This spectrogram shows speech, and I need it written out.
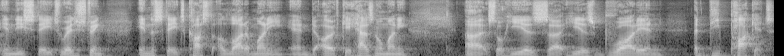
in these states. Registering in the states costs a lot of money, and RFK has no money. Uh, so he is uh, he has brought in a deep pocket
